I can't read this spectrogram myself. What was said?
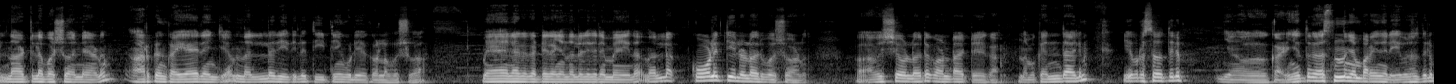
നാട്ടിലെ പശു തന്നെയാണ്. ആർക്കും കൈകാര്യം ചെയ്യാം. നല്ല രീതിയിൽ തീറ്റയും കൂടിയൊക്കെ ഉള്ള പശുവാണ് മേനൊക്കെ കെട്ടി കഴിഞ്ഞാൽ നല്ല രീതിയിൽ മേയുന്ന നല്ല ക്വാളിറ്റിയിലുള്ള ഒരു പശുവാണ്. അപ്പോൾ ആവശ്യമുള്ളവർ കോൺടാക്റ്റ് ചെയ്യുക. നമുക്ക് എന്തായാലും ഈ പ്രസവത്തിൽ കഴിഞ്ഞത്തെ കേസെന്ന് ഞാൻ പറയുന്നില്ല. ഈ പ്രസവത്തിൽ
